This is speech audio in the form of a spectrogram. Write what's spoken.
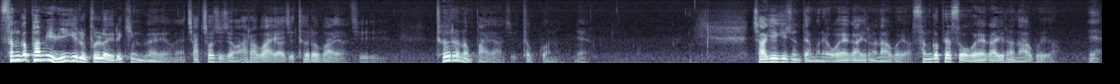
성급함이 위기를 불러일으킨 거예요. 자초지종 알아봐야지, 들어봐야지, 들어는 봐야지, 듣고는. 예. 자기 기준 때문에 오해가 일어나고요. 성급해서 오해가 일어나고요. 예.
